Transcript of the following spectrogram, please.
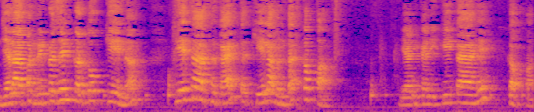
ज्याला आपण रिप्रेझेंट करतो के न के चा अर्थ काय? तर केला म्हणतात कप्पा. या ठिकाणी के काय आहे? कप्पा.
